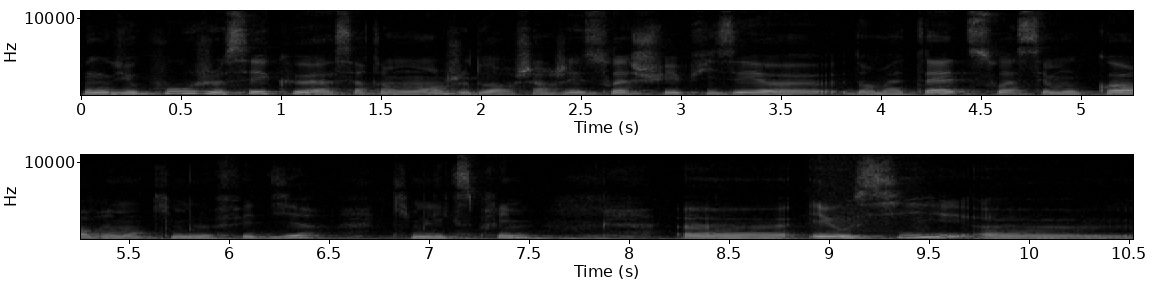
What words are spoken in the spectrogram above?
Donc du coup, je sais qu'à certains moments, je dois recharger. Soit je suis épuisée dans ma tête, soit c'est mon corps vraiment qui me le fait dire, qui me l'exprime. Euh, et aussi, euh,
